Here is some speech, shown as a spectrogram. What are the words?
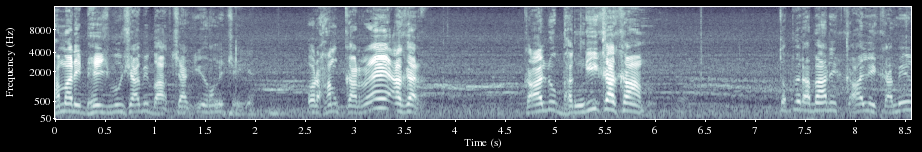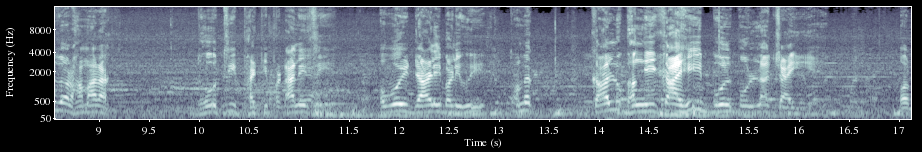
हमारी वेशभूषा भी बादशाह की होनी चाहिए। और हम कर रहे हैं अगर कालू भंगी का काम तो फिर हमारी काली कमीज और हमारा धोती फटी पटानी थी और वही दाढ़ी बड़ी हुई तो हमें कालू भंगी का ही बोल बोलना चाहिए और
